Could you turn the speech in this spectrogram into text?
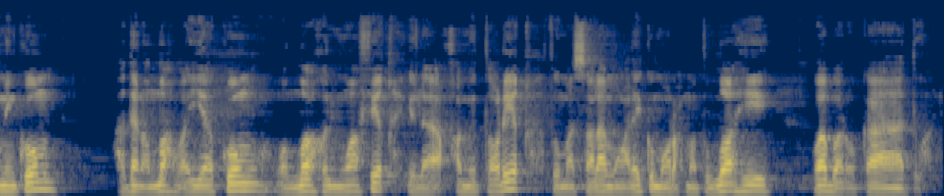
minkum Hadan Allah wa iyyakum wallahul muwafiq ila aqwamit thoriq. Assalamualaikum warahmatullahi wabarakatuh.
